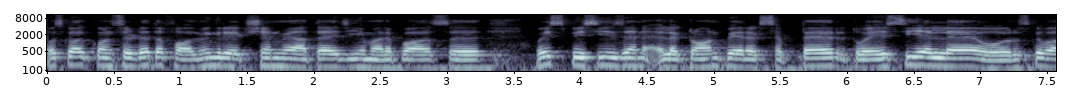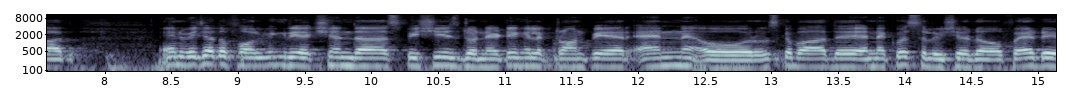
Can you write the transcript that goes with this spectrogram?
उसके बाद कंसिडर द फॉलोइंग रिएक्शन में आता है जी, हमारे पास which species and electron pair acceptor तो ए सी एल है और उसके बाद in which are the following reaction the species donating electron pair N और उसके बाद an aqueous solution of N A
